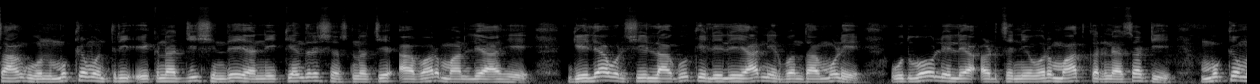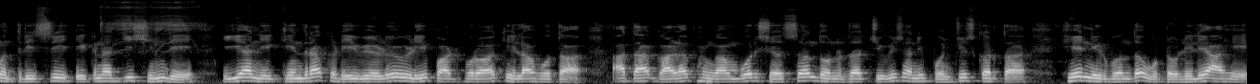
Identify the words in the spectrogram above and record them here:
सांगून मुख्यमंत्री एकनाथजी शिंदे यांनी केंद्र शासनाचे आभार मानले आहे. गेल्या वर्षी लागू केलेल्या या निर्बंधामुळे उद्भवलेल्या अडचणीवर मात करण्यासाठी मुख्यमंत्री श्री एकनाथजी शिंदे यांनी केंद्राकडे वेळोवेळी पाठपुरावा केला होता. आता गाळप हंगाम वर्ष सन दोन हजार चोवीस आणि पंचवीस करता हे निर्बंध उठवलेले आहे.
